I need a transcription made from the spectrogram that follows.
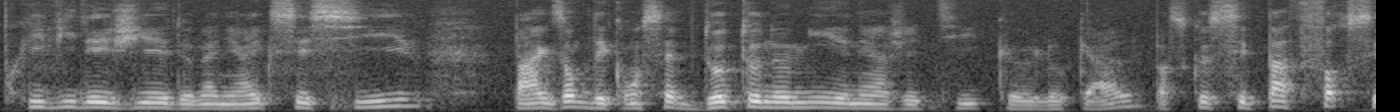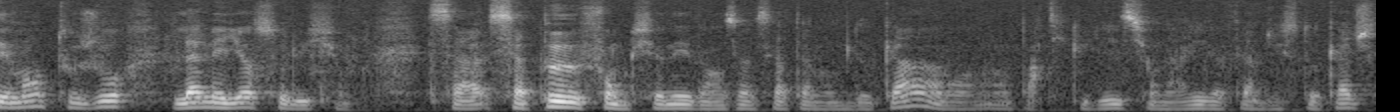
privilégier de manière excessive par exemple des concepts d'autonomie énergétique euh, locale, parce que ce n'est pas forcément toujours la meilleure solution. Ça, peut fonctionner dans un certain nombre de cas, en, particulier si on arrive à faire du stockage,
